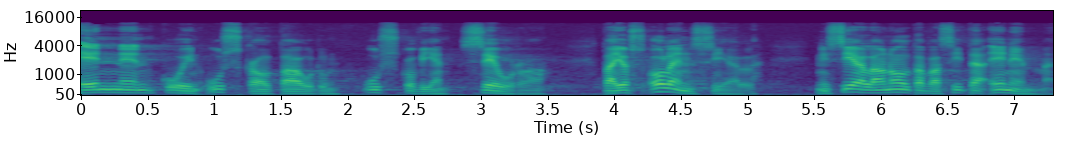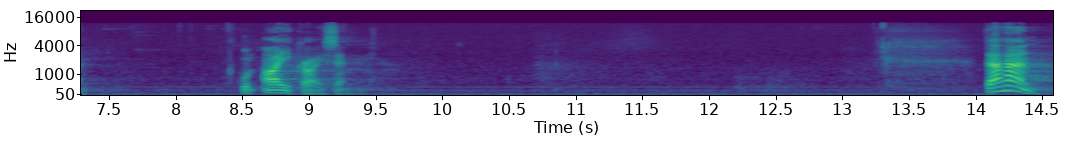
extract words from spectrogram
ennen kuin uskaltaudun uskovien seuraa. Tai jos olen siellä, niin siellä on oltava sitä enemmän kuin aikaisemmin. Tähän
